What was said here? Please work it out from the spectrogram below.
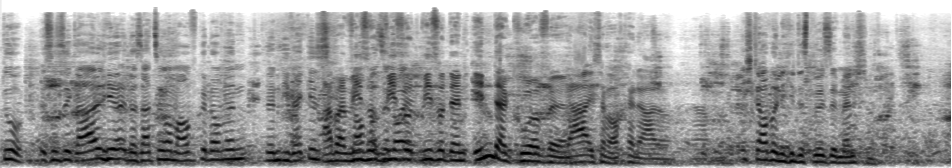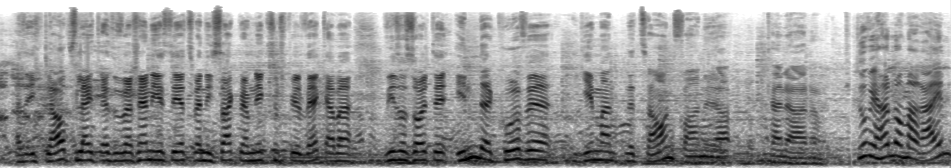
du, ist uns egal, hier in der Satzung haben wir aufgenommen, wenn die weg ist. Aber wir wieso, wieso, wieso denn in der Kurve? Ja, ich habe auch keine Ahnung. Ja. Ich glaube nicht in das böse Menschen. Also ich glaube vielleicht, also wahrscheinlich ist jetzt, wenn ich sage, beim nächsten Spiel weg, aber wieso sollte in der Kurve jemand eine Zaunfahne? Ja, keine Ahnung. Du, wir hören noch mal rein,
